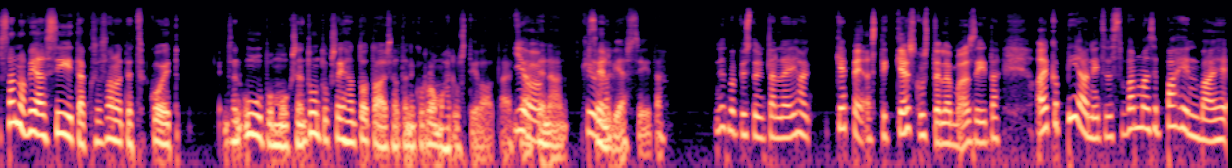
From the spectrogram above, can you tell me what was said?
sano vielä siitä, kun sä sanoit, että sä koit sen uupumuksen. Tuntuuko se ihan totaaliselta niin kuin romahdustilalta, että Joo, sä et enää kyllä. selviä siitä? Nyt mä pystyn tälle ihan kepeästi keskustelemaan siitä. Aika pian itse asiassa, varmaan se pahin vaihe,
